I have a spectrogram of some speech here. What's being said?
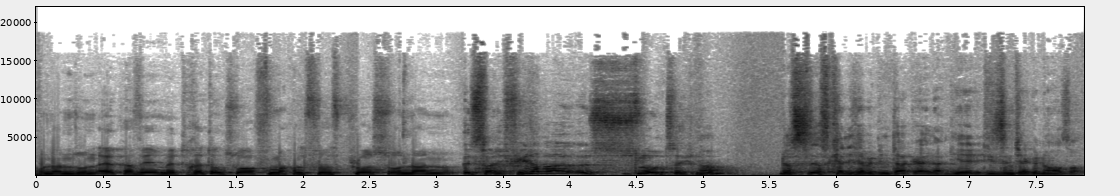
Und dann so ein LKW mit Rettungswurf machen 5 plus und dann, Ist zwar nicht viel, aber es lohnt sich, ne? Das, das kenne ich ja mit den Dark Eldern, die, die sind ja genauso.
